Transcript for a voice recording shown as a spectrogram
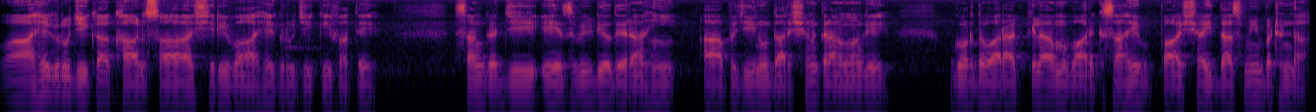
ਵਾਹਿਗੁਰੂ ਜੀ ਕਾ ਖਾਲਸਾ, ਸ੍ਰੀ ਵਾਹਿਗੁਰੂ ਜੀ ਕੀ ਫਤਿਹ। ਸੰਗਤ ਜੀ, ਇਸ ਵੀਡੀਓ ਦੇ ਰਾਹੀਂ ਆਪ ਜੀ ਨੂੰ ਦਰਸ਼ਨ ਕਰਾਵਾਂਗੇ ਗੁਰਦੁਆਰਾ ਕਿਲਾ ਮੁਬਾਰਕ ਸਾਹਿਬ, ਪਾਤਸ਼ਾਹੀ ਦਸਵੀਂ ਬਠਿੰਡਾ।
